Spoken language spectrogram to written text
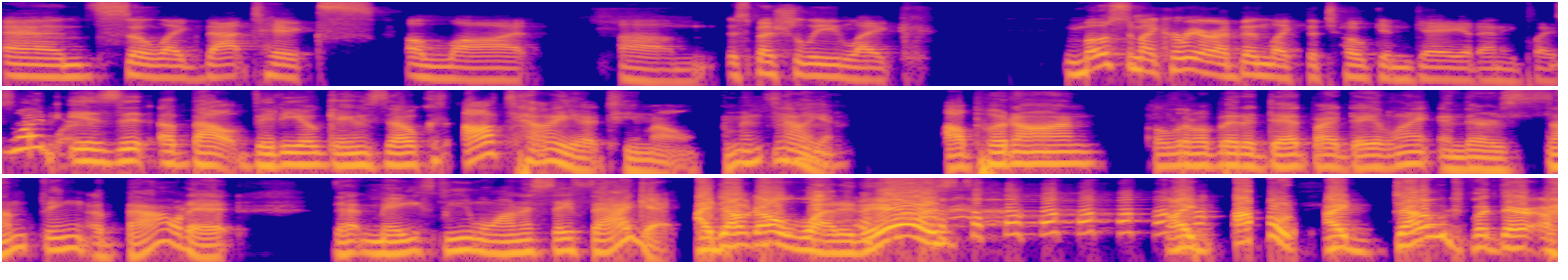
And so like that takes a lot, um, especially like most of my career, I've been like the token gay at any place. What is it about video games though? Because I'll tell you, Timo, I'm gonna tell you, I'll put on a little bit of Dead by Daylight, and there's something about it that makes me want to say faggot. I don't know what it is. I don't. I don't. But there are.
